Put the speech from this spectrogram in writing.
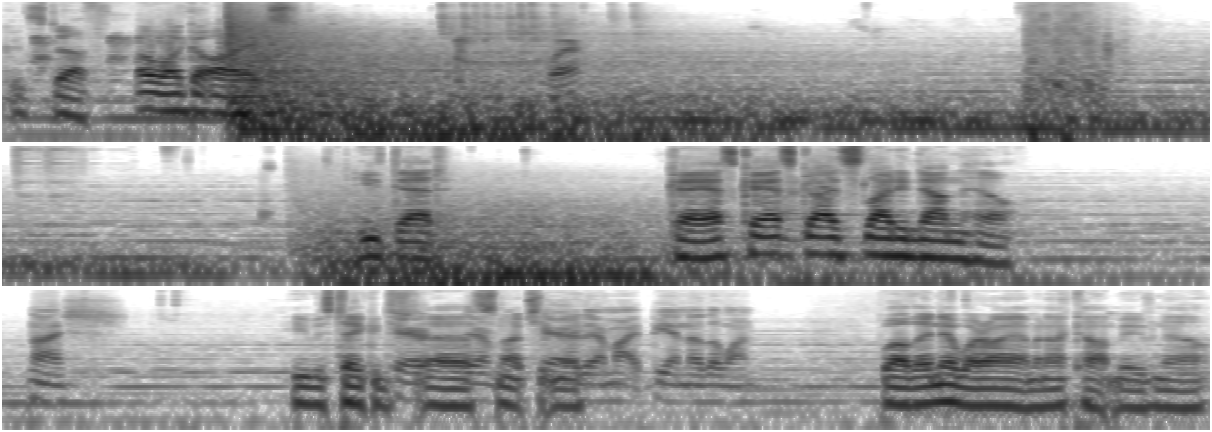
Good stuff. Oh, I got eyes. Where? He's dead. Okay, SKS guy's sliding down the hill. Nice. He was taking Care, uh, there, snipes care, at me. there might be another one. Well, they know where I am and I can't move now.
